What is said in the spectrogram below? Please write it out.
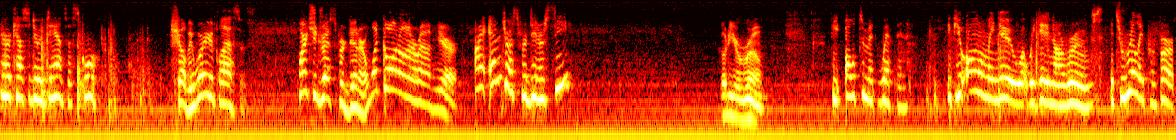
Eric has to do a dance at school. Shelby, where are your glasses? Why aren't you dressed for dinner? What's going on around here? I am dressed for dinner, see? Go to your room. The ultimate weapon. If you only knew what we did in our rooms. It's really perverse.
